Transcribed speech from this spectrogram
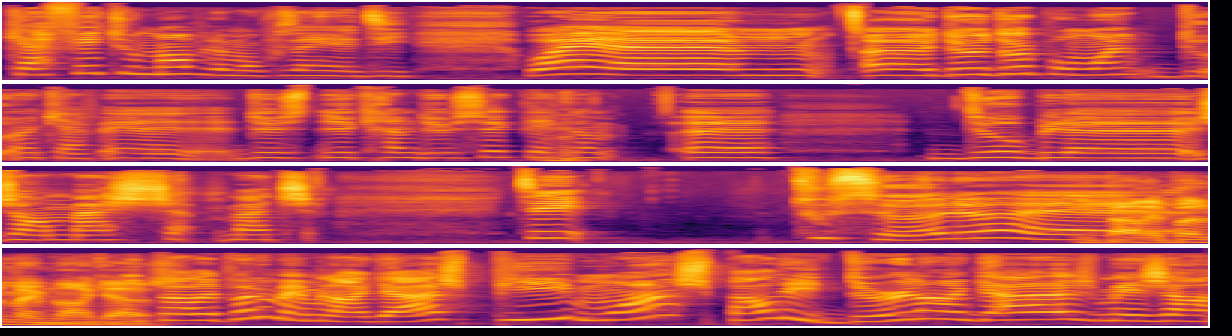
Café, tout le monde? Puis là, mon cousin il a dit Ouais, euh, un 2-2 pour moi. Deux, un café, euh, deux, deux crèmes, deux sucres. Puis elle comme euh, Double, euh, genre match. match. Tu sais, tout ça, là. euh, Ils parlaient pas le même ils langage. parlaient pas le même langage. Puis moi, je parle les deux langages, mais genre,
